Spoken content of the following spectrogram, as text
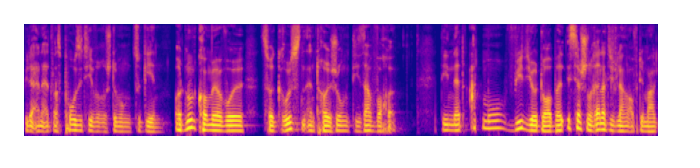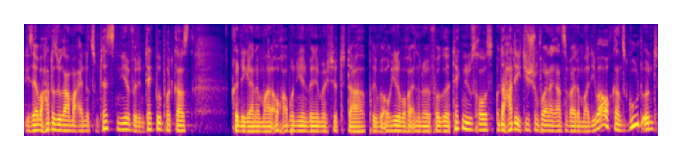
wieder eine etwas positivere Stimmung zu gehen. Und nun kommen wir wohl zur größten Enttäuschung dieser Woche. Die NetAtmo Video Doorbell ist ja schon relativ lange auf dem Markt. Ich selber hatte sogar mal eine zum Testen hier für den TechBull Podcast. Könnt ihr gerne mal auch abonnieren, wenn ihr möchtet. Da bringen wir auch jede Woche eine neue Folge Tech News raus. Und da hatte ich die schon vor einer ganzen Weile mal. Die war auch ganz gut. Und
